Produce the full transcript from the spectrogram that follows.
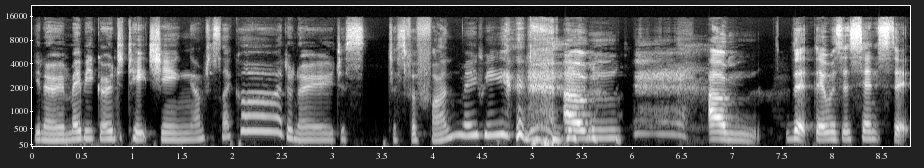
you know, maybe go into teaching. I'm just like, oh, I don't know, just just for fun, maybe. um, um, that there was a sense that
